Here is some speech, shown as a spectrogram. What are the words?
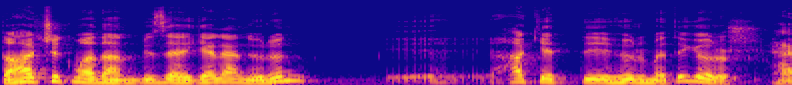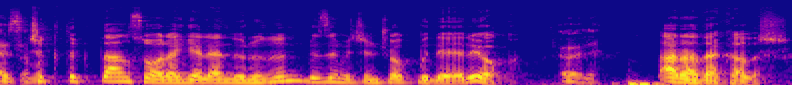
Daha çıkmadan bize gelen ürün e, hak ettiği hürmeti görür. Her zaman. Çıktıktan sonra gelen ürünün bizim için çok bir değeri yok. Öyle. Arada kalır.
